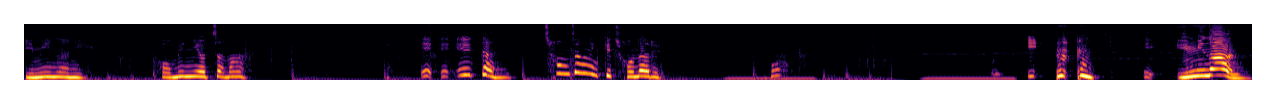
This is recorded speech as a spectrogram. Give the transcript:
이민환이 범인이었잖아. 이, 이, 일단 청장님께 전화를. 어? 어, 이, 이 이민환.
